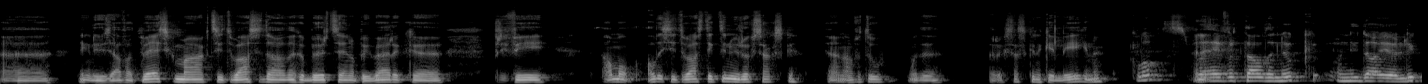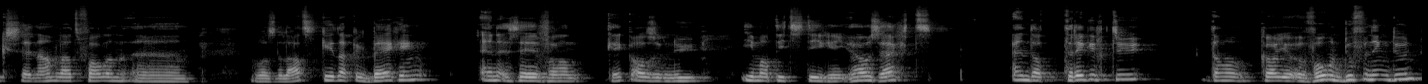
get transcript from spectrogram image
Uh, dingen die je zelf hebt wijsgemaakt, situaties die er gebeurd zijn op je werk, uh, privé. Allemaal, al die situaties stikt in je rugzakje. Ja, en af en toe moet de rugzakje een keer legen. Hè. Klopt. En hij vertelde ook, nu dat je Luc zijn naam laat vallen, uh, was de laatste keer dat ik erbij ging. En hij zei van, kijk, als er nu iemand iets tegen jou zegt en dat triggert u, dan kan je een volgende oefening doen.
